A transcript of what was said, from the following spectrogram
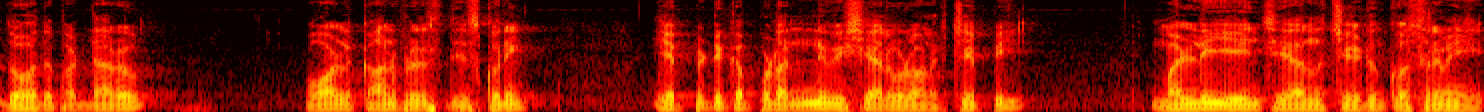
దోహదపడ్డారో వాళ్ళ కాన్ఫిడెన్స్ తీసుకొని ఎప్పటికప్పుడు అన్ని విషయాలు కూడా వాళ్ళకి చెప్పి మళ్ళీ ఏం చేయాలని చేయడం కోసమే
